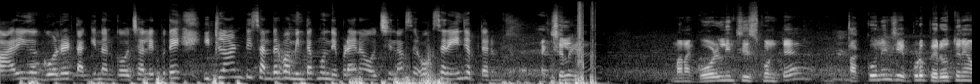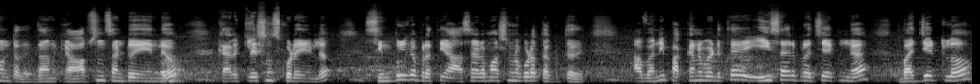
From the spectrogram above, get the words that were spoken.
భారీగా గోల్డ్ రేట్ తగ్గింది అనుకోవచ్చా లేకపోతే ఇట్లాంటి సందర్భం ఇంతకుముందు ఎప్పుడైనా వచ్చిందా? ఒకసారి ఒకసారి ఏం చెప్తారు? యాక్చువల్గా మన గోల్డ్ నుంచి తీసుకుంటే తక్కువ నుంచి ఎప్పుడు పెరుగుతూనే ఉంటుంది. దానికి ఆప్షన్స్ అంటూ ఏం లేవు. క్యాలిక్యులేషన్స్ కూడా ఏం లేవు. సింపుల్గా ప్రతి ఆషాఢ మాసంలో కూడా తగ్గుతుంది. అవన్నీ పక్కన పెడితే ఈసారి ప్రత్యేకంగా బడ్జెట్లో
